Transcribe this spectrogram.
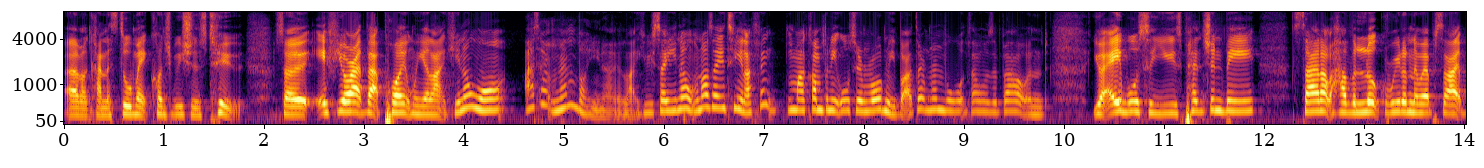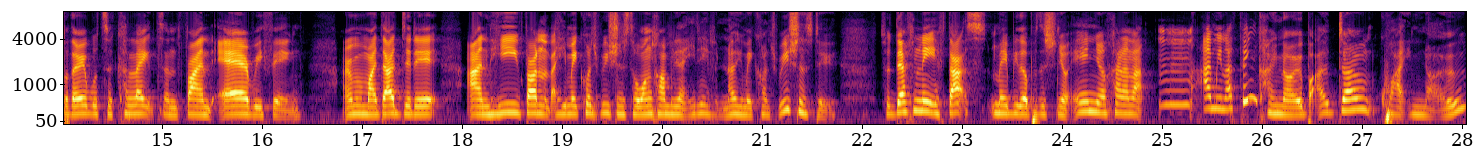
um, and kind of still make contributions to. So if you're at that point where you're like you know what? I don't remember you know like you say you know when i was 18 i think my company auto enrolled me but i don't remember what that was about. And you're able to use PensionBee, sign up have a look read on the website but they're able to collate and find everything I remember my dad did it and he found out that he made contributions to one company that he didn't even know he made contributions to. So definitely, if that's maybe the position you're in, you're kind of like, mm, I mean, I think I know, but I don't quite know.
